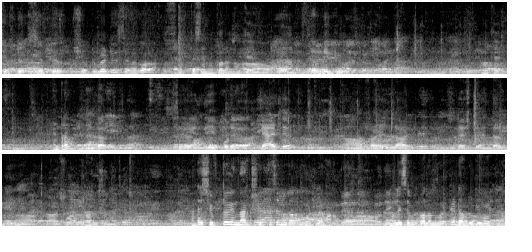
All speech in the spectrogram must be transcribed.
shift shift shift పెట్టి semicolon shift semicolon okay. Okay W Q okay ఎంట్రా ఎంటర్ సేవ్ అయింది. ఇప్పుడు cat file dot test enter అంటే షిఫ్ట్ ఇందాక షిఫ్ట్ సెమికోలన్ కొట్టలే మనం. మళ్ళీ సెమికోలన్ కొట్టి డబ్ల్యూకి కొట్టిన.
